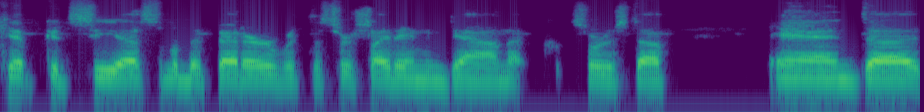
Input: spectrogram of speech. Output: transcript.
Kipp could see us a little bit better with the searchlight aiming down, that sort of stuff. And uh,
